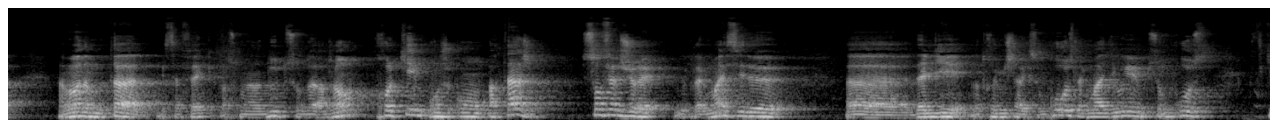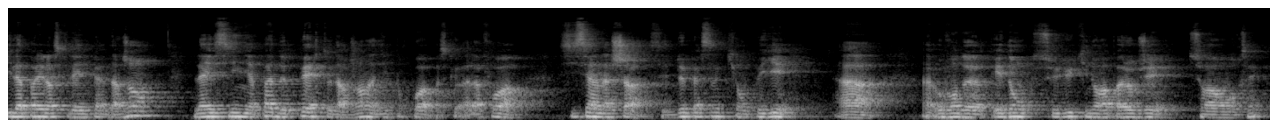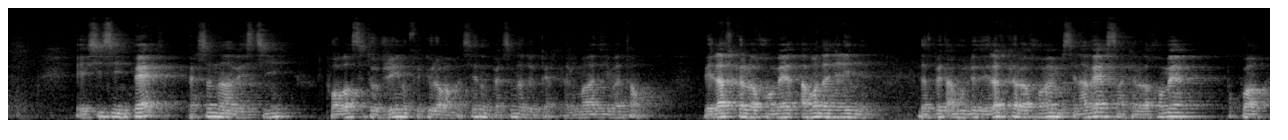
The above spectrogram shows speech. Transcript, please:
mais ça fait que lorsqu'on a un doute sur de l'argent, Cholkim, on, partage sans faire jurer. Donc l'agma essaie de euh, d'allier notre Mishnah avec Sumkrus. L'agma a dit oui, Sumkrus, ce qu'il a parlé lorsqu'il a une perte d'argent, Là, ici, il n'y a pas de perte d'argent. On a dit pourquoi? Parce qu'à la fois, si c'est un achat, c'est deux personnes qui ont payé au vendeur et donc celui qui n'aura pas l'objet sera remboursé. Et si c'est une perte, personne n'a investi pour avoir cet objet, ils n'ont fait que le ramasser, donc personne n'a de perte. La dit, mais attends, mais avant dernière ligne, c'est l'inverse, un kalvachomer. Pourquoi?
